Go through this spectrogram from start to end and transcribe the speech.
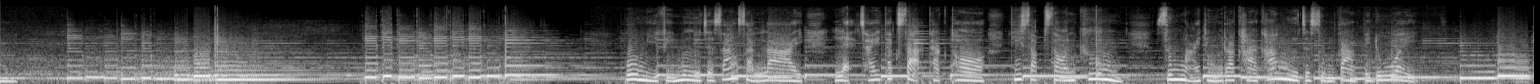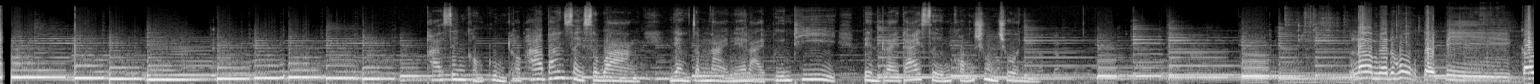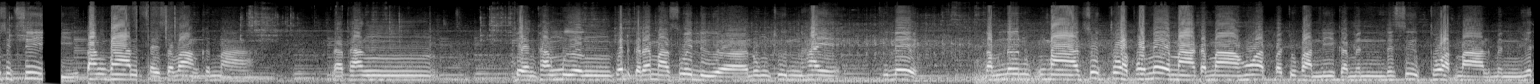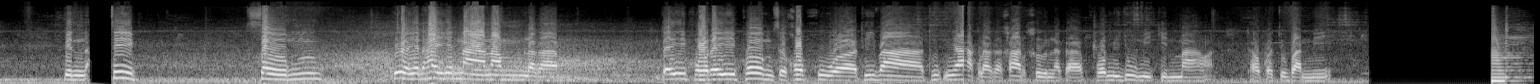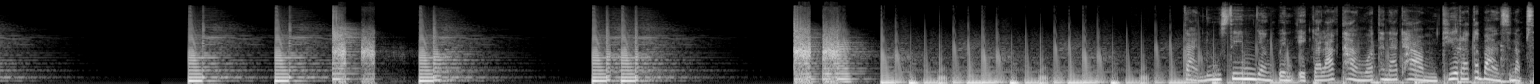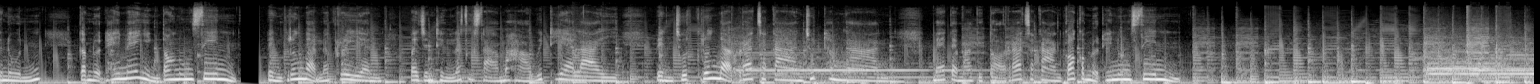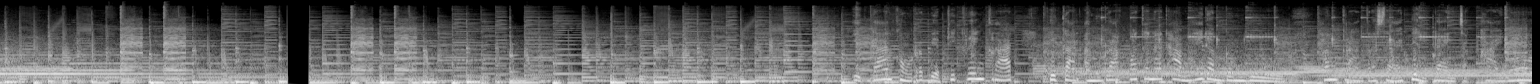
ผู้มีฝีมือจะสร้างสรรค์ลาย และใช้ทักษะถักทอที่ซับซ้อนขึ้น ซึ่งหมายถึงราคาค่ามือจะสูงตามไปด้วย ผ้าสิ้นของกลุ่มทอผ้าบ้านใส่สว่าง ยังจำหน่ายในหลายพื้นที่เป็นรายได้เสริมของชุมชน เริ่มเฮ็ดฮูกแต่ปี 94 ตั้งบ้านใส่สว่างขึ้นมา แล้วทางแข่งทางเมืองเพิ่นก็ได้มาช่วยเหลือลงทุนให้ที่เลขดำเนินมาสืบทอดพ่อแม่มากันมาฮอดปัจจุบันนี้ก็มันได้สืบทอดมามันเฮ็ดเป็นอาชีพเสริม พื่อเฮ็ดให้เฮ็ดนานำแล้วก็ได้พอได้เพิ่มเสือครอบครัวที่ว่าทุกข์ยากแล้วก็ขาดคืนแล้วก็พอมีอยู่มีกินมาเท่าปัจจุบันนี้การนุ่งสิ้นยังเป็นเอกลักษณ์ทางวัฒนธรรมที่รัฐบาลสนับสนุนกำหนดให้แม่หญิงต้องนุ่งสิ้น เป็นเครื่องแบบนักเรียน ไปจนถึงนักศึกษามหาวิทยาลัย เป็นชุดเครื่องแบบราชการชุดทำงาน แม้แต่มาติดต่อราชการก็กำหนดให้นุ่งสิ้นอีกด้านของระเบียบที่เคร่งครัด คือการอนุรักษ์วัฒนธรรมให้ดำรงอยู่ท่ามกลางกระแสเปลี่ยนแปลงจากภายนอก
